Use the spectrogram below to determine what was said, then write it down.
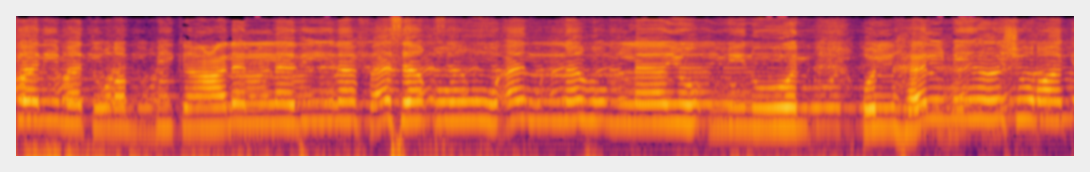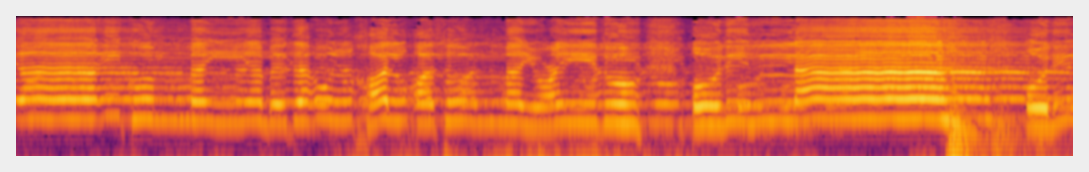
كلمة ربك على الذين فسقوا أنهم لا يؤمنون. قل هل من شركائكم من يبدأ الخلق ثم يعيده؟ قل الله قل الله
